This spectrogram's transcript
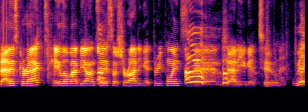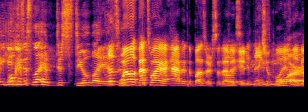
that is correct. Halo by Beyonce. Oh. So Sharad, you get three points, Oh. and Daddy, you get two. I'm Wait, he, Okay. you just let him just steal my answer? Well, that's why I added the buzzer so that Oh, it, so you it means more. point. Okay,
